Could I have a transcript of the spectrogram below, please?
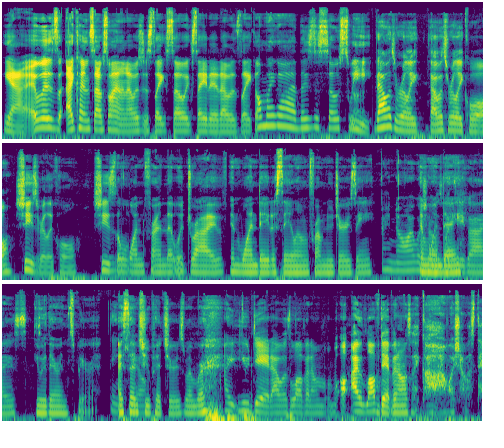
Yeah, it was. I couldn't stop smiling. I was just like so excited. I was like, oh my God, this is so sweet. That was really, that was really cool. She's really cool. She's the one friend that would drive in one day to Salem from New Jersey. I know. I wish And I one was day- with you guys. You were there in spirit. Thank I sent you. you pictures, remember? I, you did. I was loving them. I loved it, but I was like, oh, I wish I was there.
